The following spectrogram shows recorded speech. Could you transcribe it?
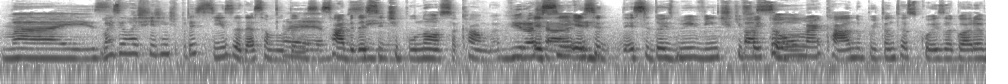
Mas. Mas eu acho que a gente precisa dessa mudança, É, sabe? sim. Desse tipo, nossa, calma. Virou a Esse, chave. esse, esse 2020 que foi Passou. tão marcado por tantas coisas, agora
